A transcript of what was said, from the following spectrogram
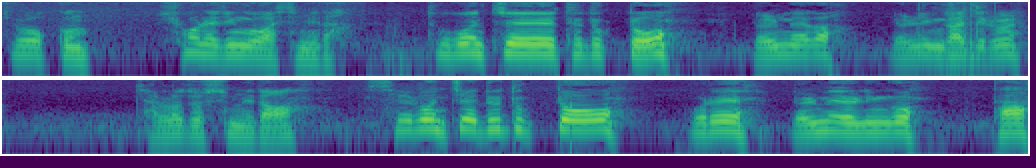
조금 시원해진 것 같습니다. 두 번째 두둑도 열매가 열린 가지를 잘라줬습니다. 세 번째 두둑도 올해 열매 열린 거 다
